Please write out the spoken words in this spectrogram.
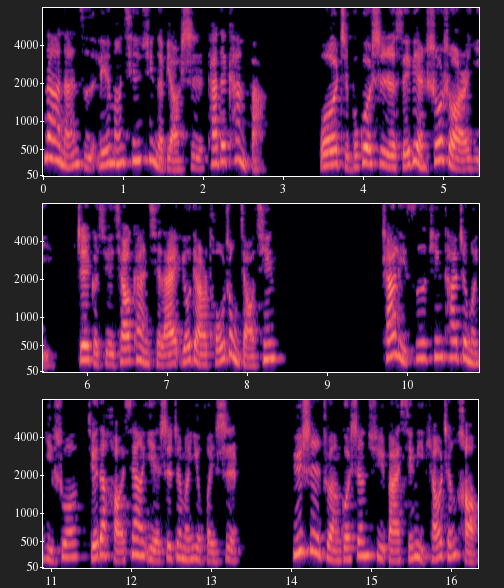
那男子连忙谦逊地表示他的看法。我只不过是随便说说而已。这个雪橇看起来有点头重脚轻。查理斯听他这么一说，觉得好像也是这么一回事，于是转过身去把行李调整好，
